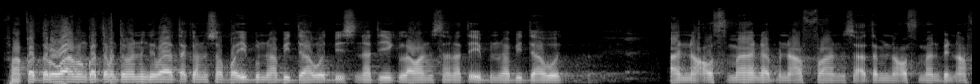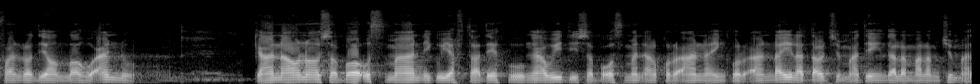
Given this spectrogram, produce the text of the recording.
Faqad rawa mengko teman-teman ngriwayataken sapa Ibnu Abi Dawud bi isnadi kelawan sanad Ibnu Abi Dawud. Anna Utsman bin Affan saat temen Utsman bin Affan radhiyallahu anhu Kana ono sapa Utsman iku yaftatihu ngawiti sapa Utsman Al-Qur'an ing Qur'an Lailatul Jumat ing dalam malam Jumat.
